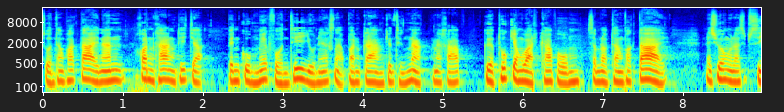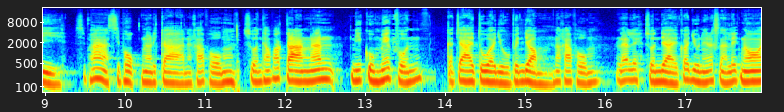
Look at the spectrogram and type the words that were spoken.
ส่วนทางภาคใต้นั้นค่อนข้างที่จะเป็นกลุ่มเมฆฝนที่อยู่ในลักษณะปานกลางจนถึงหนักนะครับ เกือบทุกจังหวัดครับผมสำหรับทางภาคใต้ ในช่วงเวลา 14 15 16 นาฬิกานะครับผมส่วนทางภาคกลางนั้น มีกลุ่มเมฆฝนกระจายตัวอยู่เป็นหย่อมนะครับผมและส่วนใหญ่ก็อยู่ในลักษณะเล็กน้อย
